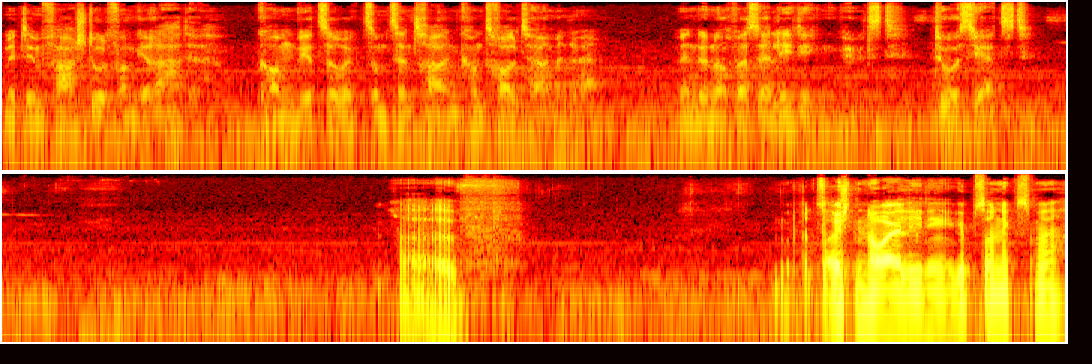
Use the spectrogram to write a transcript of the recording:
Mit dem Fahrstuhl von gerade kommen wir zurück zum zentralen Kontrollterminal. Wenn du noch was erledigen willst, tu es jetzt. Äh, was soll ich denn noch erledigen? Gibt es doch nichts mehr.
